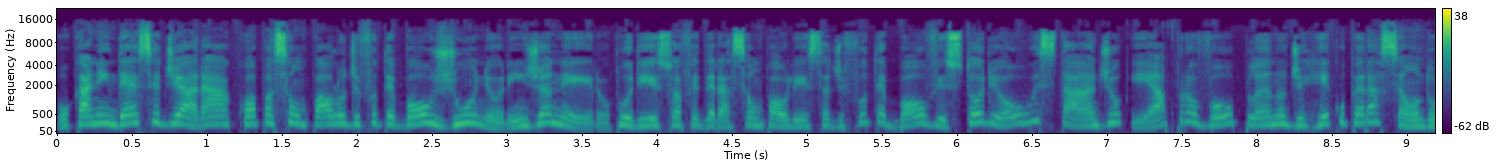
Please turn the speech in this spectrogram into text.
O Canindé sediará a Copa São Paulo de Futebol Júnior em janeiro. Por isso, a Federação Paulista de Futebol vistoriou o estádio e aprovou o plano de recuperação do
